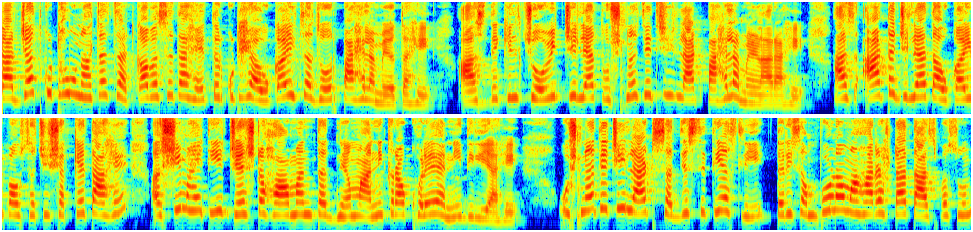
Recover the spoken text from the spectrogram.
राज्यात कुठं उन्हाचा चटका बसत आहे तर कुठे अवकाळीचा जोर पाहायला मिळत आहे. आज देखील चोवीस जिल्ह्यात उष्णतेची लाट पाहायला मिळणार आहे. आज आठ जिल्ह्यात अवकाळी पावसाची शक्यता आहे अशी माहिती ज्येष्ठ हवामान तज्ज्ञ माणिकराव खोळे यांनी दिली आहे. उष्णतेची लाट सद्यस्थिती असली तरी संपूर्ण महाराष्ट्रात आजपासून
